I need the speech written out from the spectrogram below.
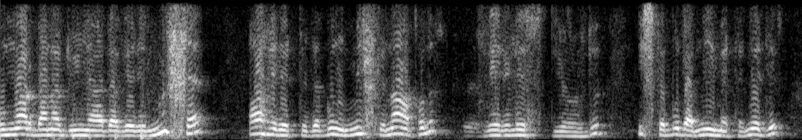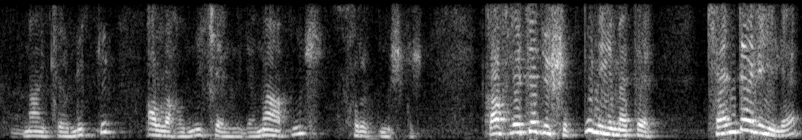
Bunlar bana dünyada verilmişse ahirette de bunun misli ne yapılır? Verilir diyordu. İşte bu da nimete nedir? Nankörlüktür. Allah onun iki elini de ne yapmış? Kurutmuştur. Gaflete düşüp bu nimete kendi eliyle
